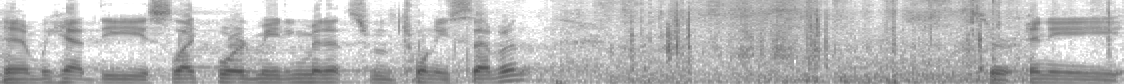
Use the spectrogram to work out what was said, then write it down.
And we had the select board meeting minutes from the 27th. Is there any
